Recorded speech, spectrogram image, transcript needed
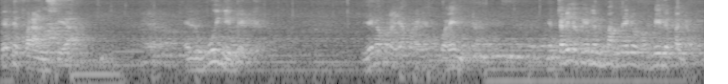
desde Francia, el Winnipeg, Llega por allá, por allá, 40. Entre ellos vienen más o menos 2.000 españoles.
